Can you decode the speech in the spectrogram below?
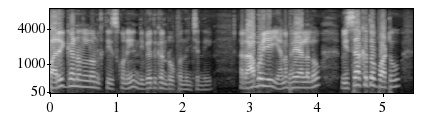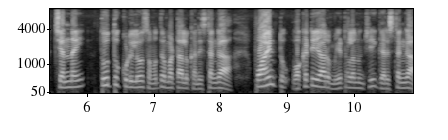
పరిగణనలోకి తీసుకుని నివేదికను రూపొందించింది. రాబోయే ఎనభై ఏళ్ళలో విశాఖతో పాటు చెన్నై తూత్తుక్కుడిలో సముద్ర మట్టాలు కనిష్టంగా పాయింట్ ఒకటి ఆరు మీటర్ల నుంచి గరిష్టంగా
